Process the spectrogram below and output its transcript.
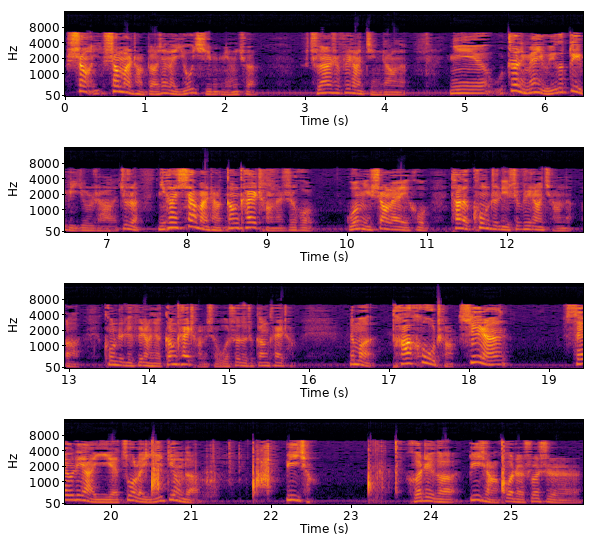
上上半场表现的尤其明确，球员是非常紧张的。你这里面有一个对比，就是啥？就是你看下半场刚开场的时候，国米上来以后，他的控制力是非常强的啊，控制力非常强。刚开场的时候，我说的是刚开场。那么他后场虽然塞维利亚也做了一定的逼抢和这个逼抢或者说是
